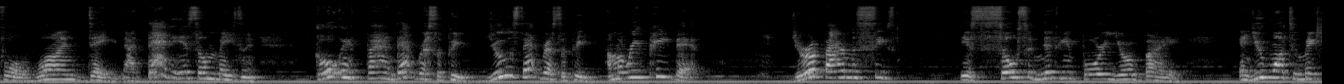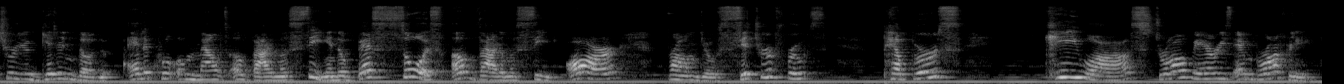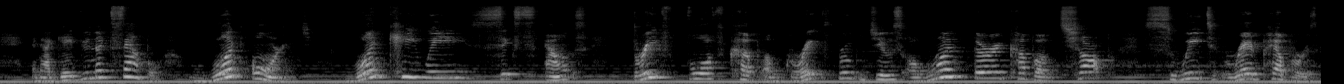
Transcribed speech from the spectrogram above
for one day. Now that is amazing. Go and find that recipe. Use that recipe. I'm going to repeat that. Your vitamin C is so significant for your body. And you want to make sure you're getting the adequate amount of vitamin C. And the best source of vitamin C are from your citrus fruits, peppers, kiwi, strawberries, and broccoli. And I gave you an example. One orange, one kiwi, six ounce, three-fourth cup of grapefruit juice, or one-third cup of chopped sweet red peppers.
